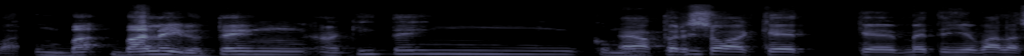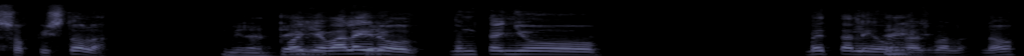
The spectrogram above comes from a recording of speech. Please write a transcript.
Vale. Un ba baleiro, ten, aquí ten... Como é a tres... persoa que, que metenlle balas ao pistola. Mira, ten, Oye, Valeiro, ten... non teño... Métale unhas balas, non?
